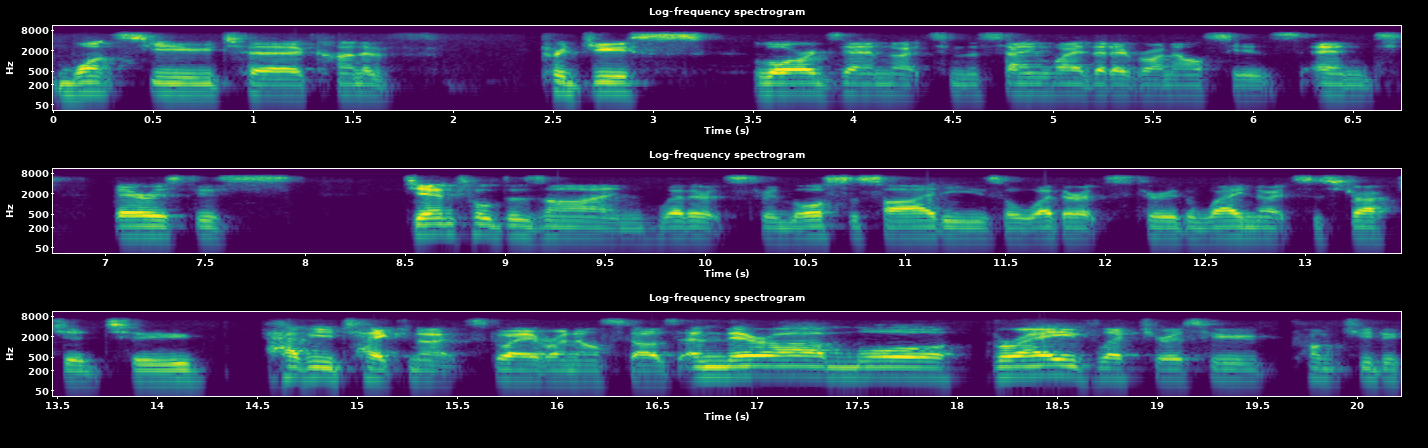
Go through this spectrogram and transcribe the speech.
wants you to kind of produce law exam notes in the same way that everyone else is. And there is this gentle design, whether it's through law societies or whether it's through the way notes are structured, to have you take notes the way everyone else does. And there are more brave lecturers who prompt you to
